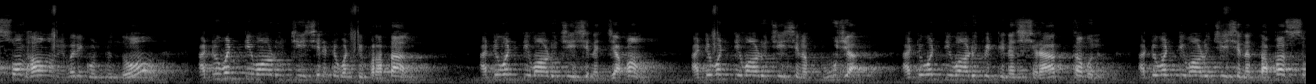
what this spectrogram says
స్వభావం ఎవరికి ఉంటుందో అటువంటి వాడు చేసినటువంటి వ్రతాలు అటువంటి వాడు చేసిన జపం అటువంటి వాడు చేసిన పూజ అటువంటి వాడు పెట్టిన శ్రాద్ధములు అటువంటి వాడు చేసిన తపస్సు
